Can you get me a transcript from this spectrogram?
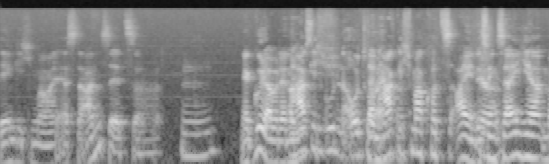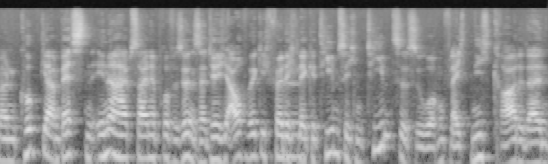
denke ich mal, erste Ansätze hat. Mhm. Ja gut, aber dann hake ich, dann ich mal kurz ein. Deswegen ja. sage ich ja, man guckt ja am besten innerhalb seiner Profession. Es ist natürlich auch wirklich völlig mhm. legitim, sich ein Team zu suchen. Vielleicht nicht gerade dann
